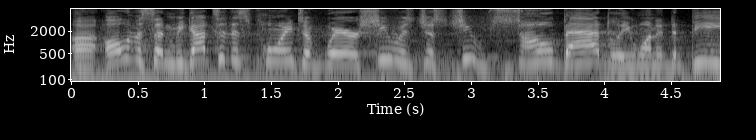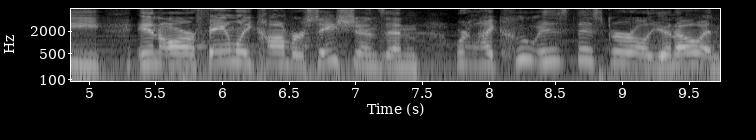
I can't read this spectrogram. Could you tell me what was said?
uh, all of a sudden we got to this point of where she was just, she so badly wanted to be in our family conversations. And we're like, who is this girl? You know? And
